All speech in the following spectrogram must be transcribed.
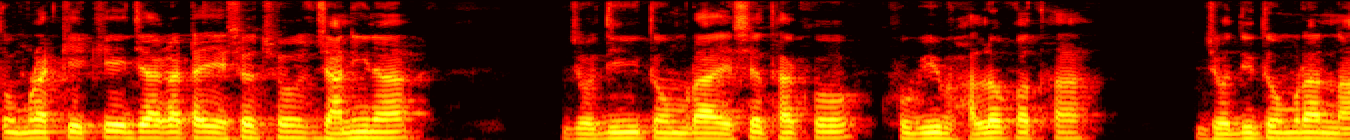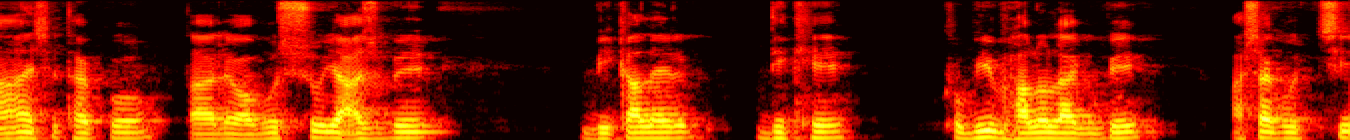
তোমরা কে কে এই জায়গাটায় এসেছ জানি না। যদি তোমরা এসে থাকো, খুবই ভালো কথা। যদি তোমরা না এসে থাকো, তাহলে অবশ্যই আসবে বিকালের দিকে। খুবই ভালো লাগবে, আশা করছি।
